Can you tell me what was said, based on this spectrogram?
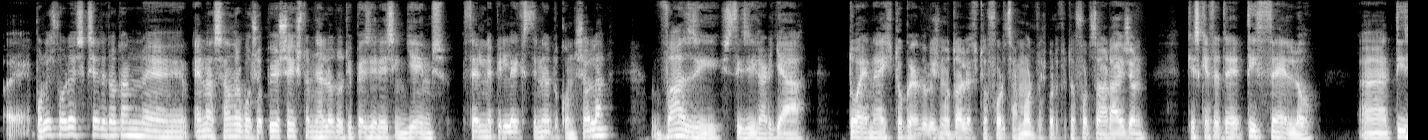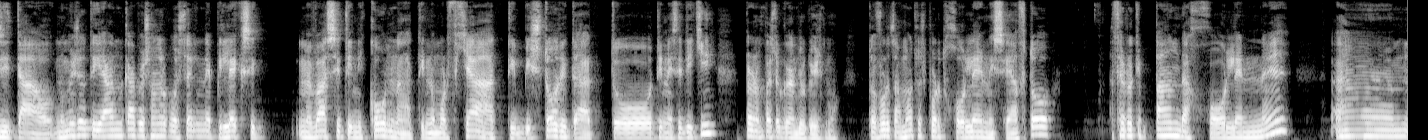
ε, πολλές φορές ξέρετε, όταν ε, ένας άνθρωπος ο οποίος έχει στο μυαλό του ότι παίζει racing games θέλει να επιλέξει τη νέα του κονσόλα, βάζει στη ζυγαριά το ένα έχει τον Gran Turismo, το άλλο έχει το Forza Motorsport και το Forza Horizon και σκέφτεται τι θέλω, ε, τι ζητάω. Νομίζω ότι αν κάποιος άνθρωπος θέλει να επιλέξει με βάση την εικόνα, την ομορφιά, την πιστότητα, το, την αισθητική, πρέπει να πάει στον Grand Turismo. Το Forza Motorsport χωλένει σε αυτό. Θεωρώ ότι πάντα χώλαινε. Ε,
